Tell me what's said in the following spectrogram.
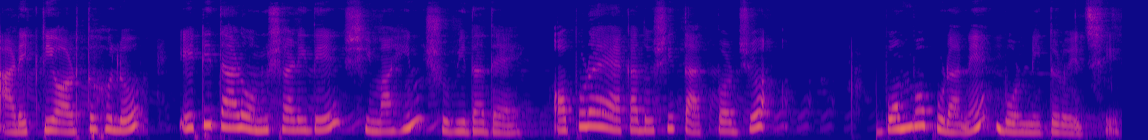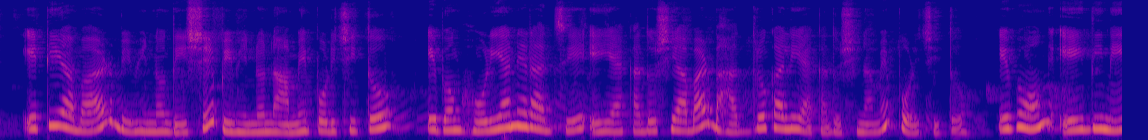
আরেকটি অর্থ হলো, এটি তার অনুসারীদের সীমাহীন সুবিধা দেয়। অপরা একাদশীর তাৎপর্য ব্রহ্মপুরাণে বর্ণিত রয়েছে। এটি আবার বিভিন্ন দেশে বিভিন্ন নামে পরিচিত এবং হরিয়ানা রাজ্যে এই একাদশী আবার ভাদ্রকালী একাদশী নামে পরিচিত এবং এই দিনে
